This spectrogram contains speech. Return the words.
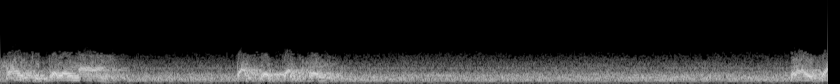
คอยพิจารณาจับเหตุจับผล ปล่อยใจ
